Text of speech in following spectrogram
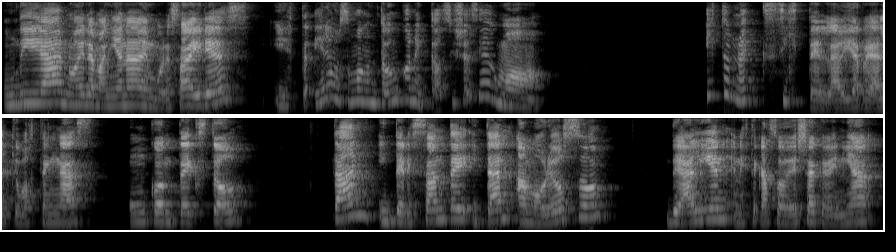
un día, 9 de la mañana en Buenos Aires, y, éramos un montón conectados. Y yo decía como, esto no existe en la vida real, que vos tengas un contexto tan interesante y tan amoroso de alguien, en este caso de ella, que venía,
